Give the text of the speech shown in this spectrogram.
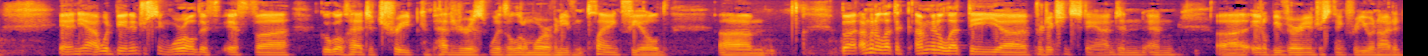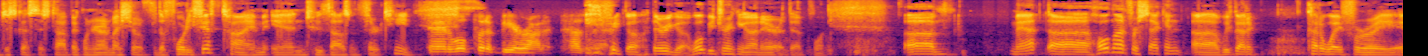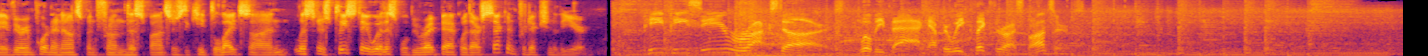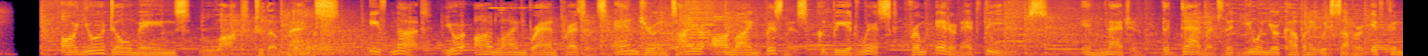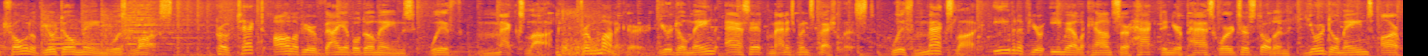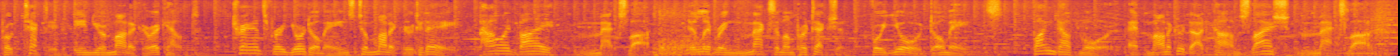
and yeah, it would be an interesting world if if uh, Google had to treat competitors with a little more of an even playing field. Um, But I'm going to let the I'm going to let the uh, prediction stand, and and uh, it'll be very interesting for you and I to discuss this topic when you're on my show for the 45th time in 2013. And we'll put a beer on it. There we go. There we go. We'll be drinking on air at that point. Um, Matt, uh, hold on for a second. Uh, we've got to cut away for a, a, very important announcement from the sponsors to keep the lights on. Listeners, please stay with us. We'll be right back with our second prediction of the year. PPC Rockstars. We'll be back after we click through our sponsors. Are your domains locked to the max? If not, your online brand presence and your entire online business could be at risk from internet thieves. Imagine the damage that you and your company would suffer if control of your domain was lost. Protect all of your valuable domains with MaxLock from Moniker, your domain asset management specialist. With MaxLock, even if your email accounts are hacked and your passwords are stolen, your domains are protected in your Moniker account. Transfer your domains to Moniker today, powered by MaxLock, delivering maximum protection for your domains. Find out more at moniker.com slash maxlock.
